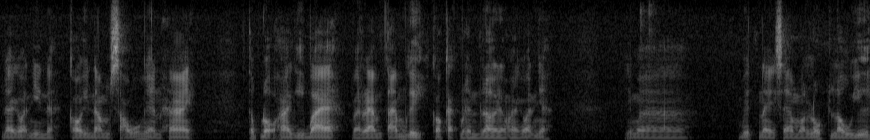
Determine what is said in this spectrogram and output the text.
Đây các bạn nhìn này Core i5 6200 tốc độ 2GB và RAM 8GB có card màn hình rời đàng hoàng các bạn nhé. Nhưng mà biết này sao mà lốt lâu dữ.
